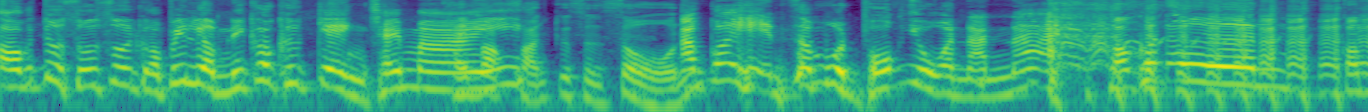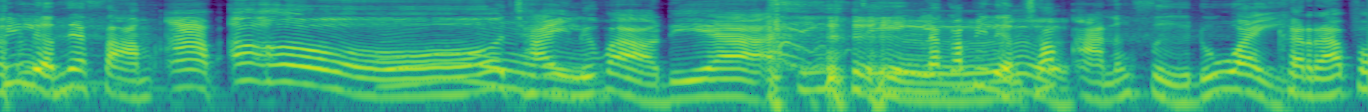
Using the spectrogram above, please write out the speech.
สองจุดศูนย์ศูนย์ของพี่เหลือมนี่ก็คือเก่งใช่ไหมใครบอก2.00เอาก็เห็นสมุดพกอยู่วันนั้นนะของคนอื่นของพี่เหลือมเนี่ยสามอัพโอ้โหใช่หรือเปล่าเดียจริงๆ แล้วก็พี่เหลือมชอบอ่านหนังสือด้วย ครับผ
